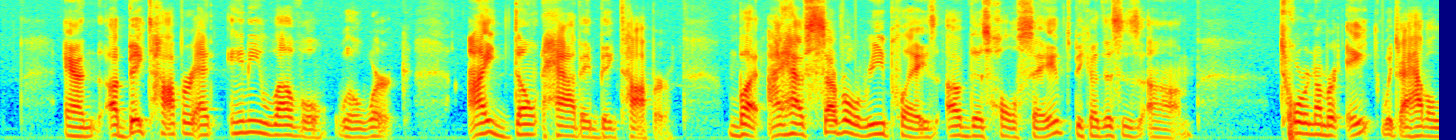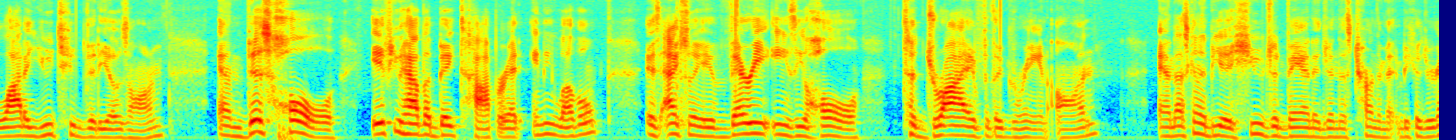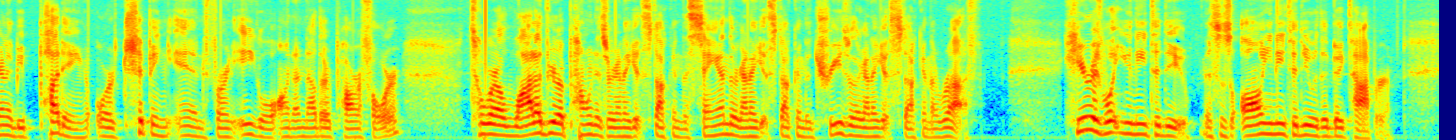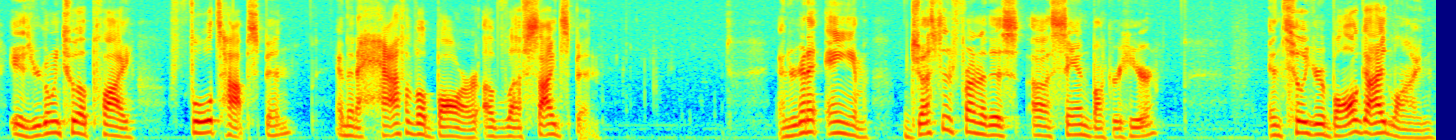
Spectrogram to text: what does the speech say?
and a big topper at any level will work. I don't have a big topper, but I have several replays of this hole saved because this is um, tour number eight, which I have a lot of YouTube videos on. And this hole, if you have a big topper at any level, is actually a very easy hole to drive the green on. And that's going to be a huge advantage in this tournament because you're going to be putting or chipping in for an eagle on another par four to where a lot of your opponents are going to get stuck in the sand, they're going to get stuck in the trees, or they're going to get stuck in the rough. Here is what you need to do. This is all you need to do with a big topper. Is you're going to apply full top spin and then a half of a bar of left side spin. And you're going to aim just in front of this uh, sand bunker here until your ball guideline,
